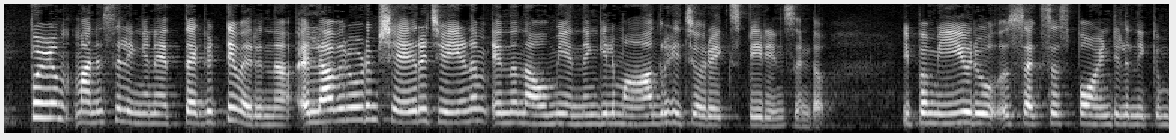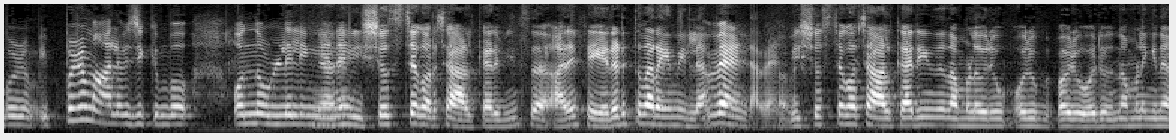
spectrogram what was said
ഇപ്പോഴും മനസ്സിൽ ഇങ്ങനെ തികട്ടി വരുന്ന എല്ലാവരോടും ഷെയർ ചെയ്യണം എന്ന് നവമി എന്തെങ്കിലും ആഗ്രഹിച്ച ഒരു എക്സ്പീരിയൻസ് ഉണ്ടോ? ഇപ്പം ഈ ഒരു സക്സസ് പോയിന്റിൽ നിൽക്കുമ്പോഴും ഇപ്പോഴും ആലോചിക്കുമ്പോൾ ഒന്നുള്ളിൽ ഉള്ളിൽ ഇങ്ങനെ വിശ്വസിച്ച കുറച്ച് ആൾക്കാർ മീൻസ് ആരെയും പേരെടുത്ത് പറയുന്നില്ല. വേണ്ട വേണ്ട. വിശ്വസിച്ച കുറച്ച് ആൾക്കാരിൽ നിന്ന് നമ്മളൊരു ഒരു ഒരു നമ്മളിങ്ങനെ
